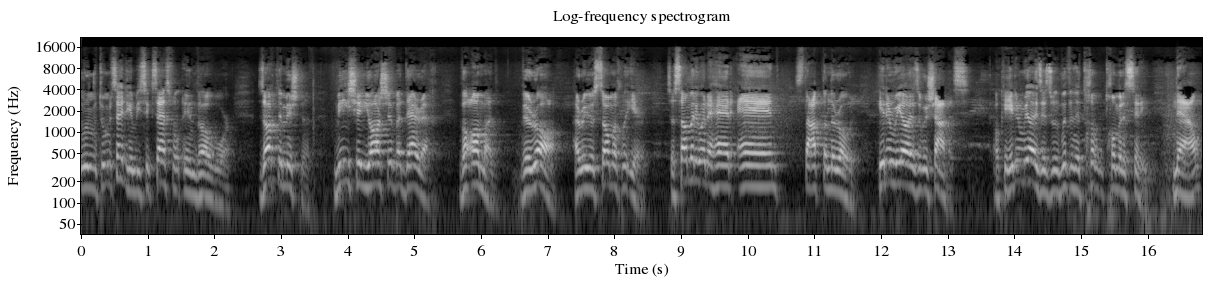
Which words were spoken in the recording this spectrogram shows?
the Urim said, you're going to be successful in the war. Zok Mishnah. Misha Yashav Aderech Va'amad Vira Hariyu Samach Le'ir. So somebody went ahead and stopped on the road. He didn't realize it was Shabbos. Okay, he didn't realize it was within the tchum of the city. Now,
